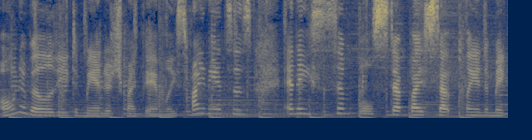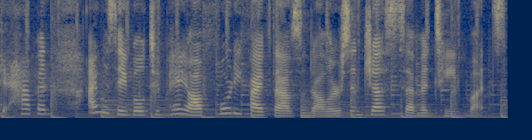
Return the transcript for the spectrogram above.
own ability to manage my family's finances and a simple step by step plan to make it happen, I was able to pay off $45,000 in just 17 months,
